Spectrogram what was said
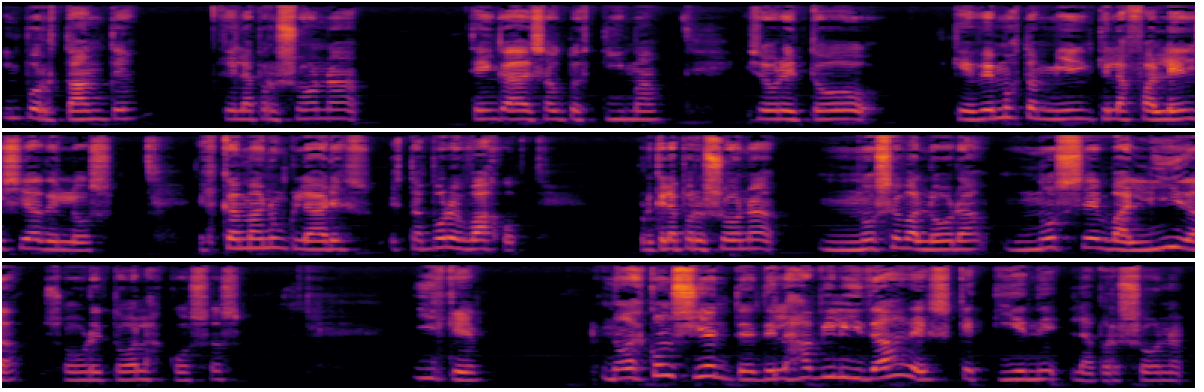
importante que la persona tenga esa autoestima y sobre todo que vemos también que la falencia de los esquemas nucleares está por debajo porque la persona no se valora, no se valida sobre todas las cosas y que no es consciente de las habilidades que tiene la persona.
